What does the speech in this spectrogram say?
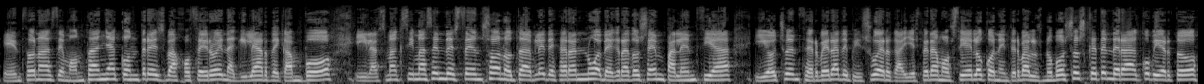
en zonas de montaña con 3 bajo cero en Aguilar de Campo y las máximas en descenso notable dejarán 9 grados en Palencia y 8 en Cervera de Pisuerga y esperamos cielo con intervalos nubosos que tenderá a cubierto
